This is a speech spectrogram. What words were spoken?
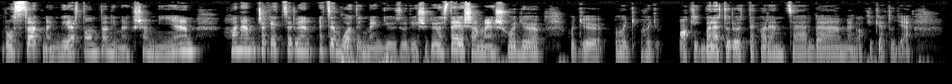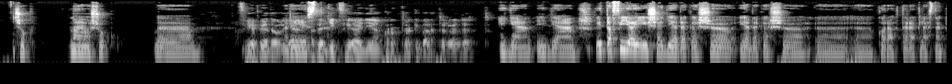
rosszat, meg vértontani, meg semmilyen, hanem csak egyszerűen, egyszerűen volt egy meggyőződésük. És ez teljesen más, hogy, hogy, hogy, hogy akik beletörődtek a rendszerbe, meg akiket ugye sok, nagyon sok fia például részt. az egyik fia egy ilyen karakter, aki beletörődött. Igen, igen. Itt a fiai is egy érdekes, érdekes karakterek lesznek.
